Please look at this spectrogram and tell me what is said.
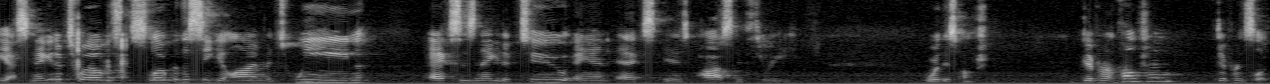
Yes, negative 12 is the slope of the secant line between x is negative 2 and x is positive 3 for this function. Different function, different slope.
